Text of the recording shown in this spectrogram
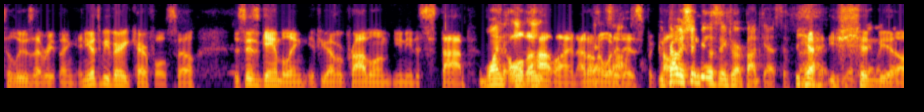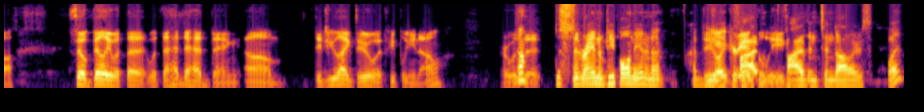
to lose everything, and you have to be very careful. So this is gambling. If you have a problem, you need to stop. One Call the eight eight. hotline. I don't know what it off. is, but You probably it. shouldn't be listening to our podcast. If, uh, Yeah, if you have shouldn't be at all. So Billy, with the with the head to head thing, um, did you like do it with people you know, or was No. it? Just did random people on the internet. I'd Did do you like create five, the league? five and ten dollars. What?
